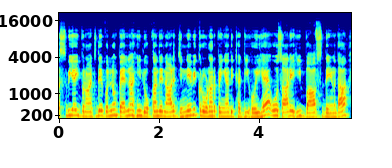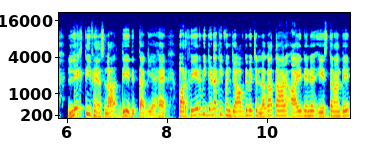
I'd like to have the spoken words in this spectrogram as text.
SBI ਬ੍ਰਾਂਚ ਦੇ ਵੱਲੋਂ ਪਹਿਲਾਂ ਹੀ ਲੋਕਾਂ ਦੇ ਨਾਲ ਜਿੰਨੇ ਵੀ ਕਰੋੜਾਂ ਰੁਪਈਆਂ ਦੀ ਠੱਗੀ ਹੋਈ ਹੈ, ਉਹ ਸਾਰੇ ਹੀ ਵਾਪਸ ਦੇਣ ਦਾ ਲਿਖਤੀ ਫੈਸਲਾ ਦੇ ਦਿੱਤਾ ਗਿਆ ਹੈ। ਪਰ ਫਿਰ ਵੀ ਜਿਹੜਾ ਕਿ ਪੰਜਾਬ ਦੇ ਵਿੱਚ ਲਗਾਤਾਰ ਆਏ ਦਿਨ ਇਸ ਤਰ੍ਹਾਂ ਦੇ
